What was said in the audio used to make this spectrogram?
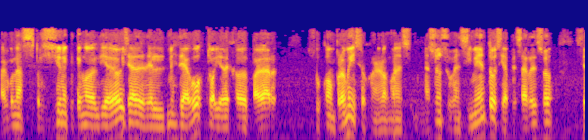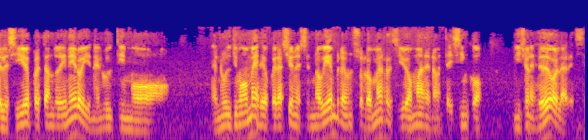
algunas precisiones que tengo del día de hoy, ya desde el mes de agosto había dejado de pagar sus compromisos con el Banco Nación, sus vencimientos, y a pesar de eso se le siguió prestando dinero y en el último en el último mes de operaciones en noviembre, en un solo mes recibió más de 95 millones de dólares.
